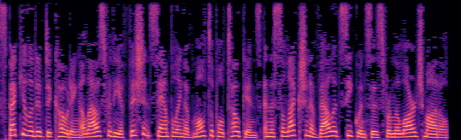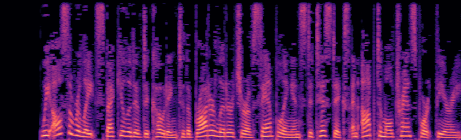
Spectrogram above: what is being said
Speculative decoding allows for the efficient sampling of multiple tokens and the selection of valid sequences from the large model. We also relate speculative decoding to the broader literature of sampling in statistics and optimal transport theory.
